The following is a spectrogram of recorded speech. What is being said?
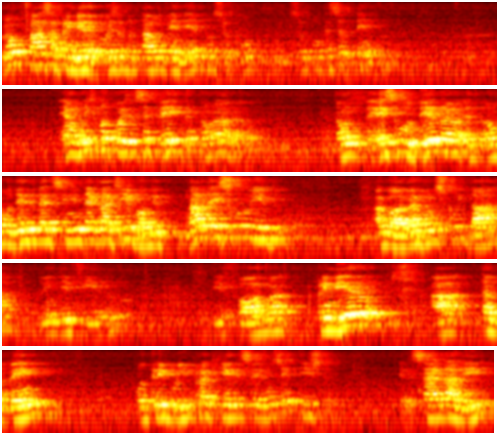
Não, não, faça a primeira coisa botar um veneno no seu corpo. O seu corpo é seu tempo. É a última coisa a ser feita. Então, então esse modelo é um modelo de medicina integrativa, onde nada é excluído. Agora, nós vamos cuidar do indivíduo de forma, primeiro, a também contribuir para que ele seja um cientista. Ele saia dali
